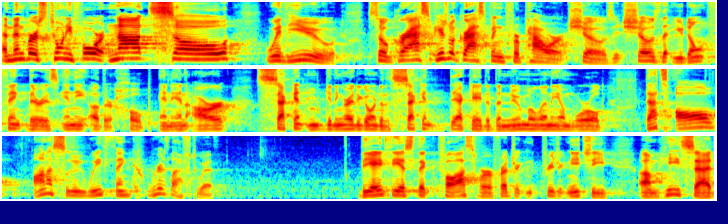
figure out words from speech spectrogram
And then verse 24, not so with you. So, grasp, here's what grasping for power shows it shows that you don't think there is any other hope. And in our second, getting ready to go into the second decade of the new millennium world, that's all, honestly, we think we're left with. The atheistic philosopher Friedrich, Friedrich Nietzsche, um, he said,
